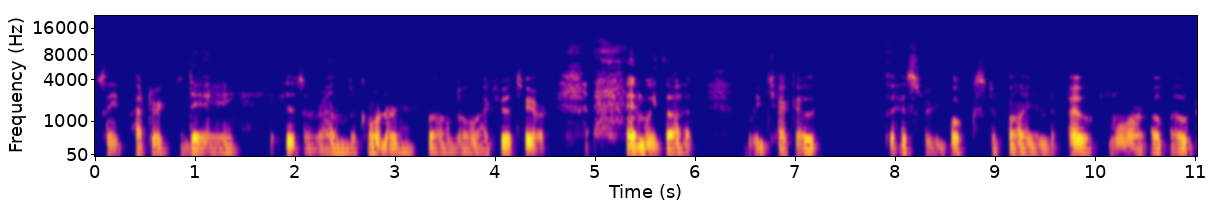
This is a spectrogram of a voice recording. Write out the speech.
St. Patrick's Day is around the corner. Well, no, actually, it's here. And we thought we'd check out the history books to find out more about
